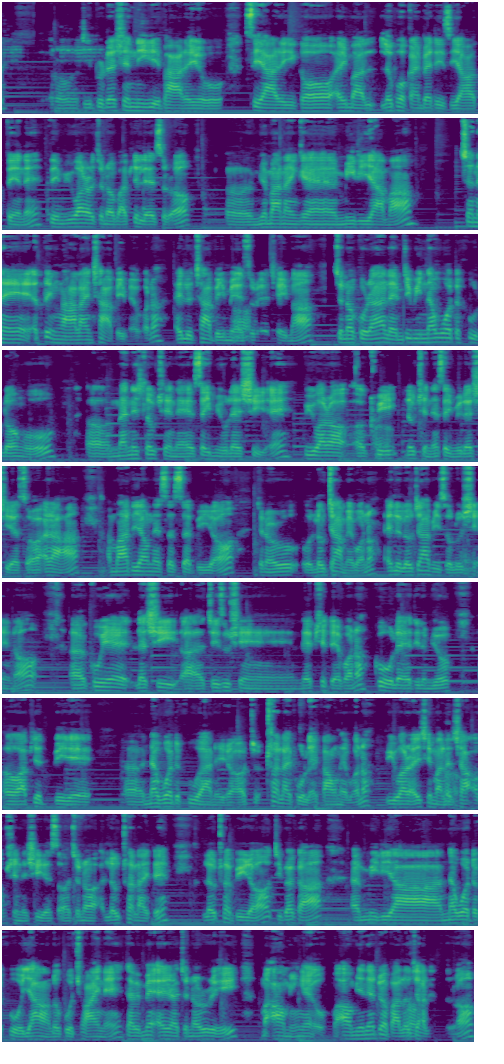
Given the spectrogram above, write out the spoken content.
ဟိုဒီ production need တွေဘာတွေကိုဆရာတွေကအဲ့မှာလုပ်ဖို့ gain back တွေဆရာတင်တယ်တင်ပြီးတော့ကျွန်တော်ဘာဖြစ်လဲဆိုတော့အဲမြန်မာနိုင်ငံမီဒီယာမှာ channel အသစ်၅ line ချပေးမယ်ပေါ့နော်အဲ့လိုချပေးမယ်ဆိုတဲ့အချိန်မှာကျွန်တော်ကိုယ်တိုင်ကလည်း TV network တစ်ခုလုံးကိုအဲ manage လုပ်ချင်တဲ့စိတ်မျိုးလည်းရှိတယ်ပြီးတော့ create လုပ်ချင်တဲ့စိတ်မျိုးလည်းရှိရဆိုတော့အဲ့ဒါအမားတယောက်နဲ့ဆက်ဆက်ပြီးတော့ကျွန်တော်တို့လုပ်ကြမယ်ပေါ့နော်အဲ့လိုလုပ်ကြပြီဆိုလို့ရှိရင်တော့အဲကိုယ့်ရဲ့လက်ရှိအဲကျေးဇူးရှင်လည်းဖြစ်တယ်ပေါ့နော်ကိုယ်လည်းဒီလိုမျိုးဟိုအဖြစ်ပေးတဲ့အဲ network တစ်ခုကနေတော့ထွက်လိုက်ဖို့လည်းကောင်းတယ်ပေါ့နော်ပြီးတော့အဲ့အချိန်မှာလည်း chart option တွေရှိတယ်ဆိုတော့ကျွန်တော်အလုပ်ထွက်လိုက်တယ်အလုပ်ထွက်ပြီးတော့ဒီဘက်က media network တစ်ခုကိုရအောင်လုပ်ဖို့ join တယ်ဒါပေမဲ့အဲ့ဒါကျွန်တော်တို့တွေမအောင်မြင်ခဲ့ဘူးမအောင်မြင်တဲ့အတွက်ဘာလုပ်ကြလဲဆိုတော့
